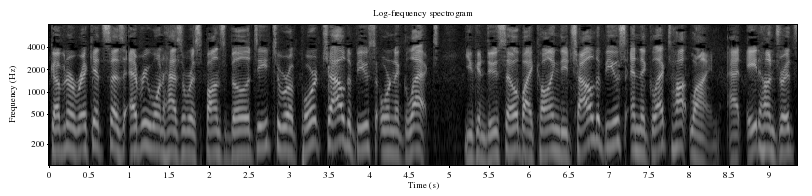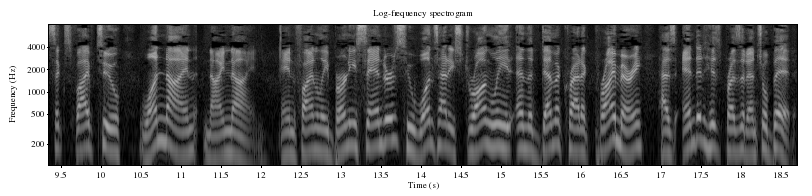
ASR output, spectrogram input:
Governor Ricketts says everyone has a responsibility to report child abuse or neglect. You can do so by calling the Child Abuse and Neglect Hotline at 800 652 1999. And finally, Bernie Sanders, who once had a strong lead in the Democratic primary, has ended his presidential bid.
